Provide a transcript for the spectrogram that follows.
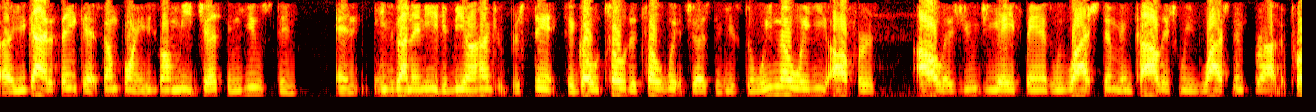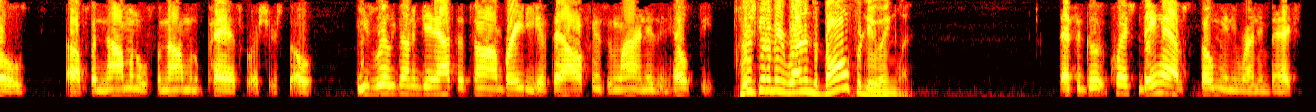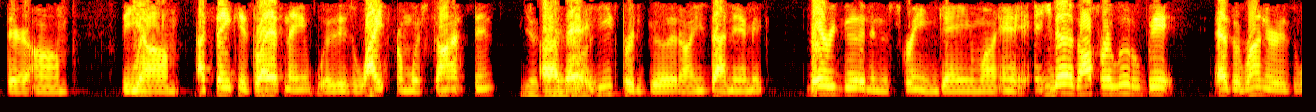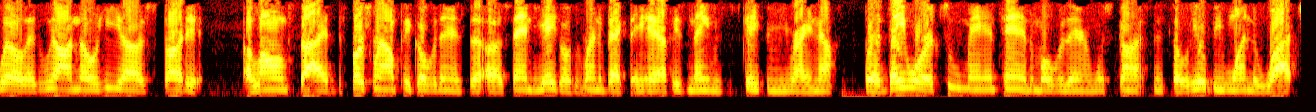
uh, you got to think at some point he's going to meet Justin Houston, and he's going to need to be 100% to go toe to toe with Justin Houston. We know what he offers. All as UGA fans, we watched him in college. We watched him throughout the pros. Uh, phenomenal, phenomenal pass rusher. So he's really going to get after Tom Brady if that offensive line isn't healthy. Who's going to be running the ball for New England? That's a good question. They have so many running backs there. Um, the um, I think his last name was is White from Wisconsin. Yeah, uh, that he's pretty good. Uh, he's dynamic, very good in the screen game, uh, and, and he does offer a little bit as a runner as well. As we all know, he uh, started alongside the first round pick over there the uh, San Diego, the running back they have. His name is escaping me right now, but they were a two man tandem over there in Wisconsin, so he'll be one to watch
